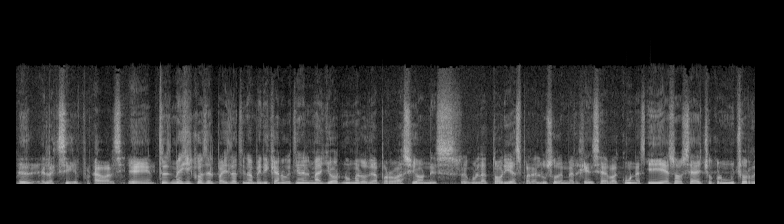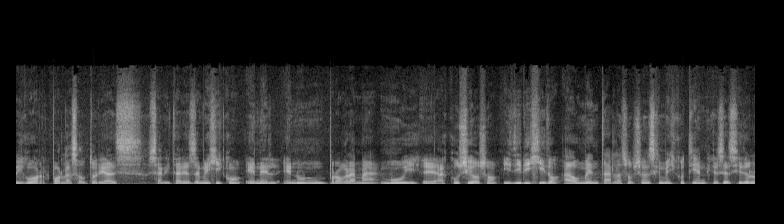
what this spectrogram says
La que sigue, por ahora sí. Eh, entonces, México es el país latinoamericano que tiene el mayor número de aprobaciones regulatorias para el uso de emergencia de vacunas. Y eso se ha hecho con mucho rigor por las autoridades sanitarias de México en, el, en un programa muy eh, acucioso y dirigido a aumentar las opciones que México tiene. Ese ha sido el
